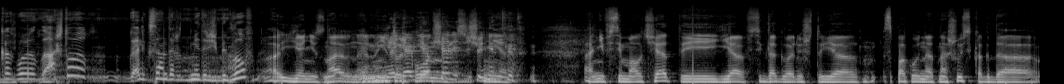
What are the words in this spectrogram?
как бы, а что Александр Дмитриевич Беглов? А я не знаю, наверное, не Не- только не он. общались еще, нет? Они все молчат, и я всегда говорю, что я спокойно отношусь, когда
